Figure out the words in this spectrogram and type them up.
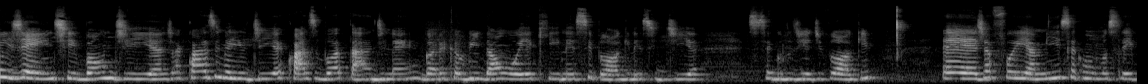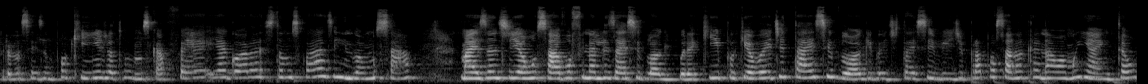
Oi, gente, bom dia. Já quase meio-dia, quase boa tarde, né? Agora que eu vim dar um oi aqui nesse vlog, nesse dia, segundo dia de vlog. É, já fui à missa, como mostrei para vocês um pouquinho, já tomamos café e agora estamos quase indo almoçar. Mas antes de almoçar, eu vou finalizar esse vlog por aqui, porque eu vou editar esse vlog, vou editar esse vídeo para postar no canal amanhã. Então,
